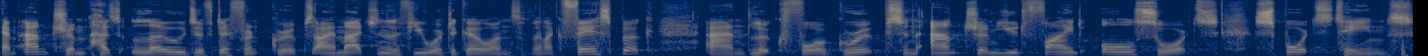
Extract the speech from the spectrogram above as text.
Um, Antrim has loads of different groups. I imagine that if you were to go on something like Facebook and look for groups in Antrim, you'd find all sorts sports teams,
